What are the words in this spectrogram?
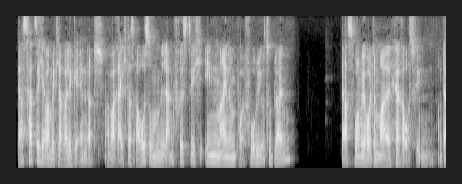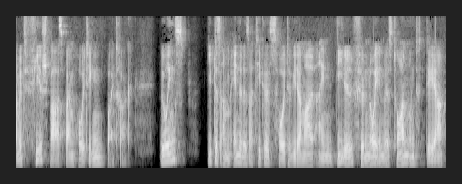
Das hat sich aber mittlerweile geändert. Aber reicht das aus, um langfristig in meinem Portfolio zu bleiben? Das wollen wir heute mal herausfinden. Und damit viel Spaß beim heutigen Beitrag. Übrigens gibt es am Ende des Artikels heute wieder mal einen Deal für Neuinvestoren und der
